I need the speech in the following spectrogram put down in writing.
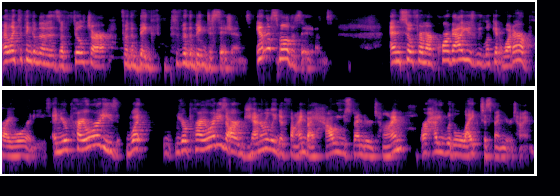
i like to think of them as a filter for the big for the big decisions and the small decisions. And so from our core values we look at what are our priorities. And your priorities what your priorities are generally defined by how you spend your time or how you would like to spend your time.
